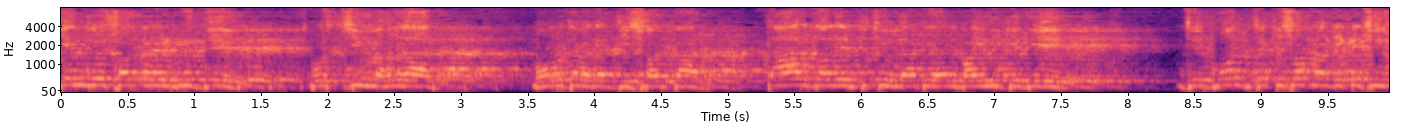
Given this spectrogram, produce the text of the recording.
কেন্দ্রীয় সরকারের বিরুদ্ধে। পশ্চিম বাংলার মমতা ব্যানার্জি সরকার দলের কিছু লাঠিয়াল বাহিনীকে দিয়ে যে বন্ধকে কৃষকরা ডেকেছিল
